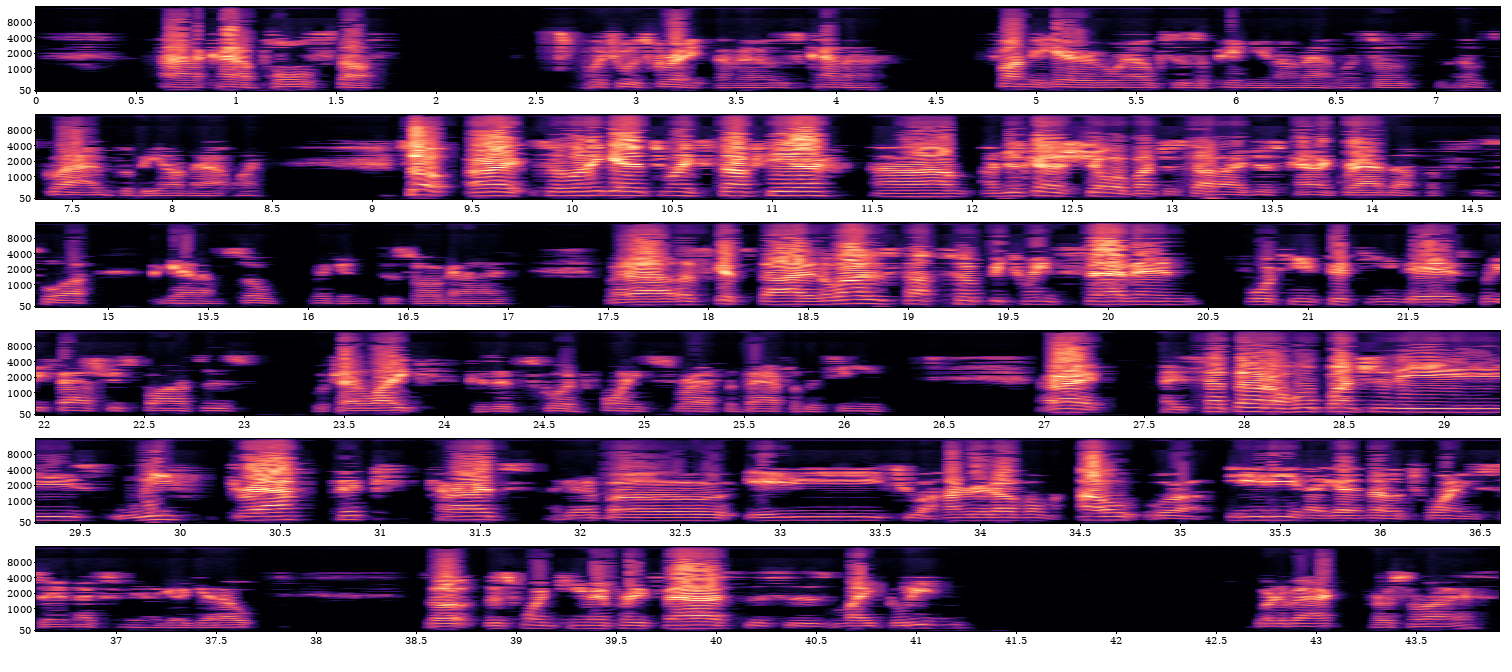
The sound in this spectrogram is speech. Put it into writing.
uh, kind of poll stuff, which was great. I mean, it was kind of fun to hear everyone else's opinion on that one, so I was, I was glad to be on that one. So, alright, so let me get into my stuff here. Um, I'm just gonna show a bunch of stuff I just kind of grabbed off the floor. Again, I'm so freaking disorganized. But, uh, let's get started. A lot of the stuff took between 7, 14, 15 days, pretty fast responses which I like because it scored points right off the bat for the team. All right, I sent out a whole bunch of these Leaf draft pick cards. I got about 80 to 100 of them out, or 80, and I got another 20 sitting next to me. I got to get out. So this one came in pretty fast. This is Mike Glennon, quarterback, personalized.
